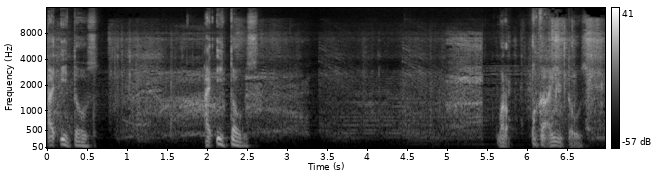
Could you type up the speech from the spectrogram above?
I eat those. I eat those. Motherfucker, I eat those.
